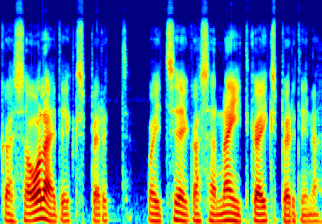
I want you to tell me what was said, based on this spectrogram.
kas sa oled ekspert vaid see, kas sa näid ka eksperdina.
